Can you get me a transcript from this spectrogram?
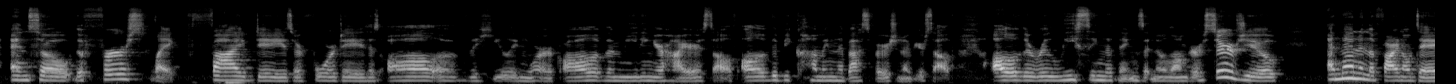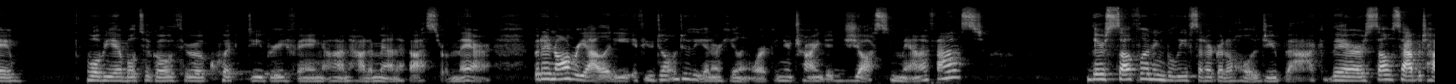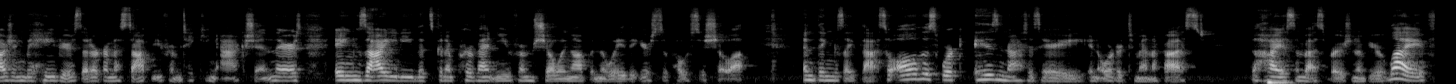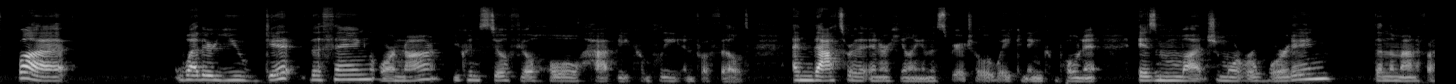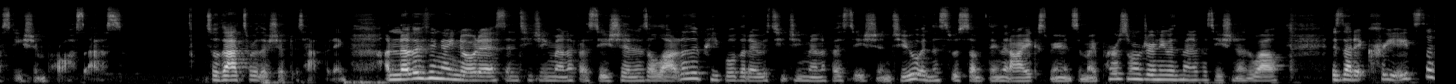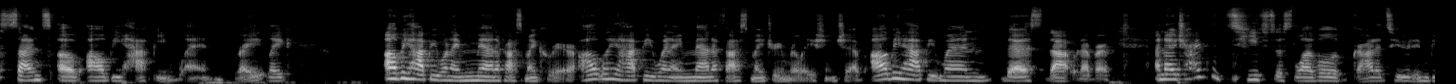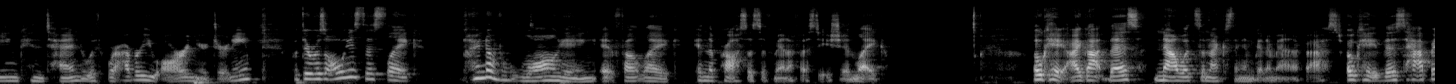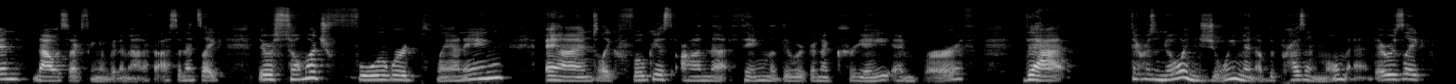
And so the first like five days or four days is all of the healing work, all of the meeting your higher self, all of the becoming the best version of yourself, all of the releasing the things that no longer serves you. And then in the final day, we'll be able to go through a quick debriefing on how to manifest from there. But in all reality, if you don't do the inner healing work and you're trying to just manifest, there's self-limiting beliefs that are going to hold you back. There's self-sabotaging behaviors that are going to stop you from taking action. There's anxiety that's going to prevent you from showing up in the way that you're supposed to show up and things like that. So all of this work is necessary in order to manifest the highest and best version of your life but whether you get the thing or not you can still feel whole happy complete and fulfilled. And that's where the inner healing and the spiritual awakening component is much more rewarding than the manifestation process. So that's where the shift is happening. Another thing I noticed in teaching manifestation is a lot of the people that I was teaching manifestation to, and this was something that I experienced in my personal journey with manifestation as well, is that it creates the sense of I'll be happy when, right? Like, I'll be happy when I manifest my career. I'll be happy when I manifest my dream relationship. I'll be happy when this, that, whatever. And I tried to teach this level of gratitude and being content with wherever you are in your journey. But there was always this like kind of longing, it felt like, in the process of manifestation. Like, okay, I got this. Now what's the next thing I'm going to manifest? Okay, this happened. Now what's the next thing I'm going to manifest? And it's like there was so much forward planning and like focus on that thing that they were going to create and birth that there was no enjoyment of the present moment. There was like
